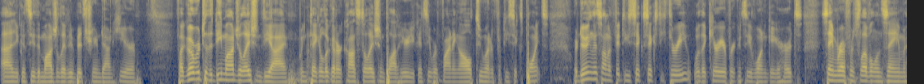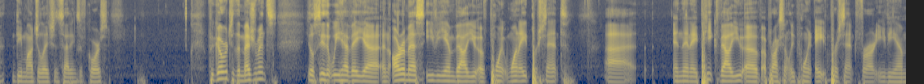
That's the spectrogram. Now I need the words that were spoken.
Uh, you can see the modulated bit stream down here. If I go over to the demodulation VI, we can take a look at our constellation plot here. You can see we're finding all 256 points. We're doing this on a 5663 with a carrier frequency of 1 gigahertz. Same reference level and same demodulation settings, of course. If we go over to the measurements, you'll see that we have a uh, an RMS EVM value of 0.18%. Uh, and then a peak value of approximately 0.8% for our EVM.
